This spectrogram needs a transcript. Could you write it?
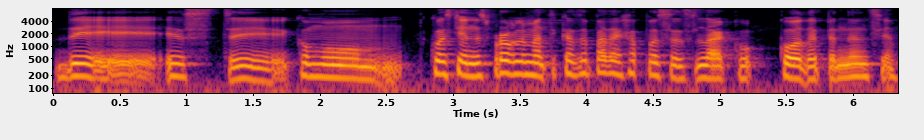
de, este, como cuestiones problemáticas de pareja, pues es la codependencia.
